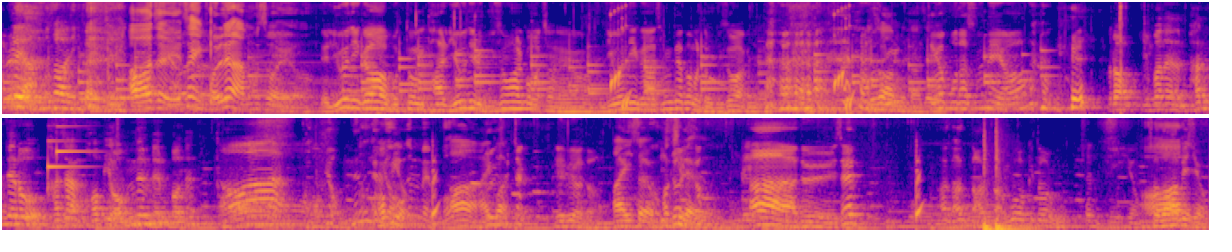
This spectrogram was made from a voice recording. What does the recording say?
원래 안 무서워하니까 이제. 아 맞아요. 예찬이 벌레는 안 무서워해요. 네, 리온이가 보통 다 리온이를 무서워할 것 같잖아요. 리온이가 상대방을 더 무서워합니다. 무서워합니다 제가 생각보다 순해요. 그럼 이번에는 반대로 가장 겁이 없는 멤버는? 겁이 없는 겁이 겁이 없는 멤버? 아 이건 왔 살짝 예비하다. 아 있어요. 확실해요. 하나 둘 셋 아, 나, 나, 나온 것 같기도 하고. 저도 합이죠 어,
